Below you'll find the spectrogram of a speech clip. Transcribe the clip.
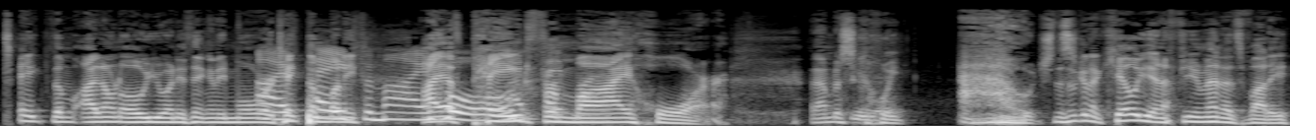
"Take them. I don't owe you anything anymore. I've Take the paid money for my I have paid for my whore." And I'm just going, "Ouch! This is going to kill you in a few minutes, buddy."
